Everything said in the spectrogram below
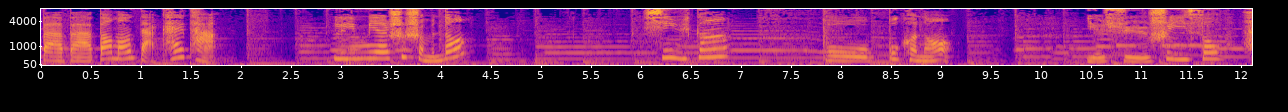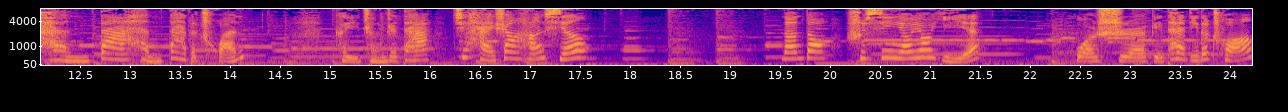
爸爸帮忙打开它，里面是什么呢？新鱼缸？不，不可能。也许是一艘很大很大的船，可以乘着它去海上航行。难道是新摇摇椅，或是给泰迪的床？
